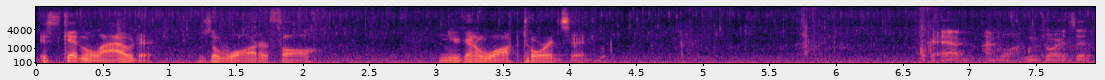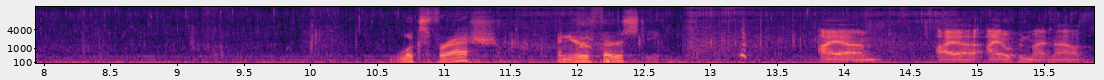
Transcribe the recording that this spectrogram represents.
It's getting louder. There's a waterfall, and you're gonna walk towards it. Okay, I'm, I'm walking towards it. Looks fresh, and you're thirsty. I um, I uh, I open my mouth.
